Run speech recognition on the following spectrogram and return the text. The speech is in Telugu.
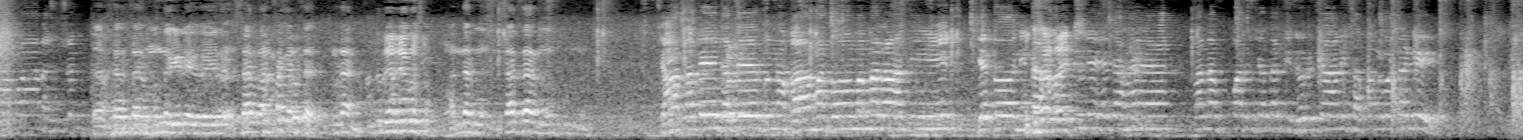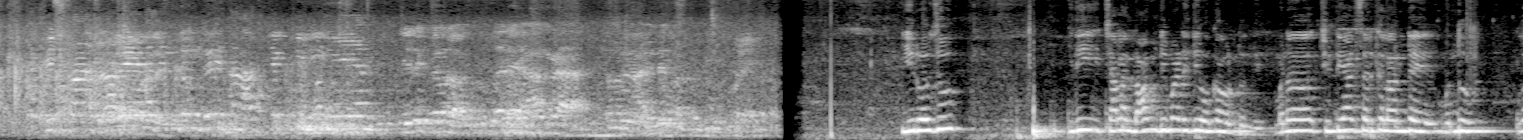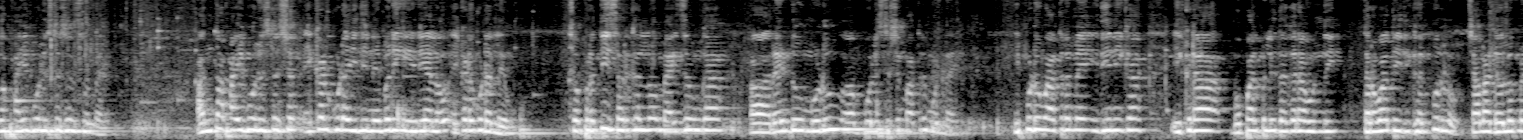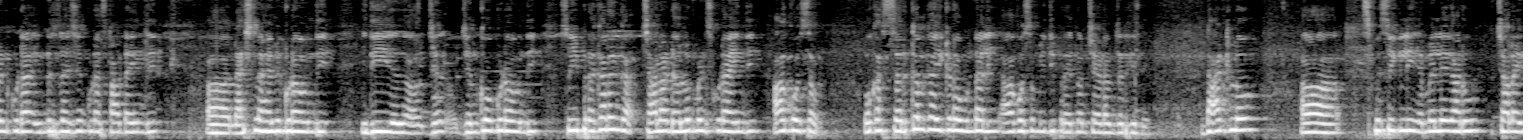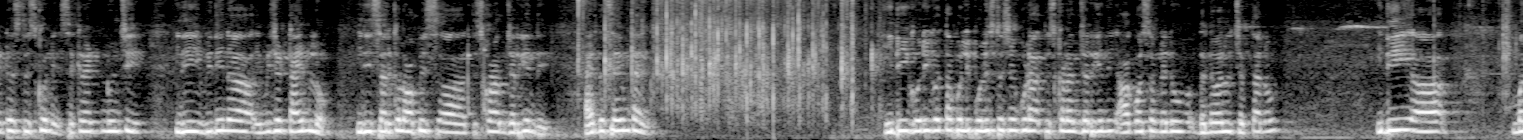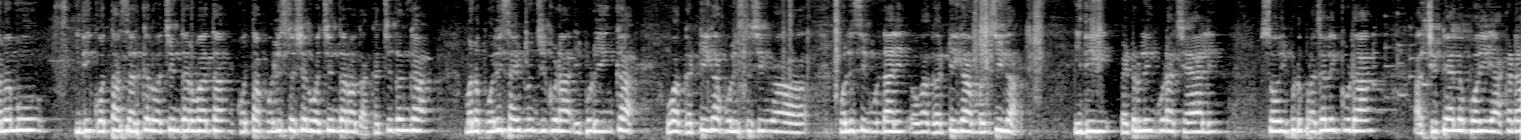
సార్ సార్ సార్ ముందు. సార్ చూడండి. అందరు సార్ సార్. ఈరోజు ఇది చాలా లాంగ్ డిమాండ్ ఇది ఒక ఉంటుంది. మన చిట్యాల సర్కిల్ అంటే ముందు ఒక ఫైవ్ పోలీస్ స్టేషన్స్ ఉన్నాయి. అంతా ఫైవ్ పోలీస్ స్టేషన్ ఎక్కడ కూడా ఇది నెబరింగ్ ఏరియాలో ఎక్కడ కూడా లేవు. సో ప్రతి సర్కిల్లో మ్యాక్సిమంగా రెండు మూడు పోలీస్ స్టేషన్ మాత్రం ఉన్నాయి. ఇప్పుడు మాత్రమే ఇది ఇంకా ఇక్కడ భోపాల్పల్లి దగ్గర ఉంది. తర్వాత ఇది గన్పూర్లో చాలా డెవలప్మెంట్ కూడా ఇండస్ట్రియలైజేషన్ కూడా స్టార్ట్ అయింది. నేషనల్ హైవే కూడా ఉంది. ఇది జెన్కో కూడా ఉంది. సో ఈ ప్రకారంగా చాలా డెవలప్మెంట్స్ కూడా అయింది. ఆ కోసం ఒక సర్కిల్గా ఇక్కడ ఉండాలి. ఆ కోసం ఇది ప్రయత్నం చేయడం జరిగింది. దాంట్లో స్పెసిఫిక్లీ ఎమ్మెల్యే గారు చాలా ఇంట్రెస్ట్ తీసుకొని సెక్రటరీ నుంచి ఇది విదిన్ ఇమీడియట్ టైంలో ఇది సర్కిల్ ఆఫీస్ తీసుకోవడం జరిగింది. అట్ ద సేమ్ టైం ఇది గోరికొత్తపల్లి పోలీస్ స్టేషన్ కూడా తీసుకోవడం జరిగింది. ఆ కోసం నేను ధన్యవాదాలు చెప్తాను. ఇది మనము ఇది కొత్త సర్కిల్ వచ్చిన తర్వాత కొత్త పోలీస్ స్టేషన్ వచ్చిన తర్వాత ఖచ్చితంగా మన పోలీస్ సైడ్ నుంచి కూడా ఇప్పుడు ఇంకా ఒక గట్టిగా పోలీస్ స్టేషన్ పోలీసింగ్ ఉండాలి. ఒక గట్టిగా మంచిగా ఇది పెట్రోలింగ్ కూడా చేయాలి. సో ఇప్పుడు ప్రజలకు కూడా ఆ చిట్యాల్లో పోయి అక్కడ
